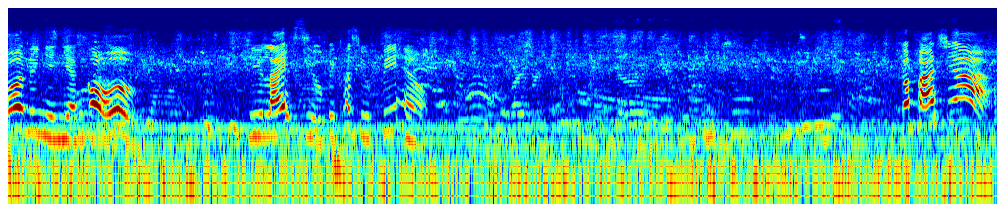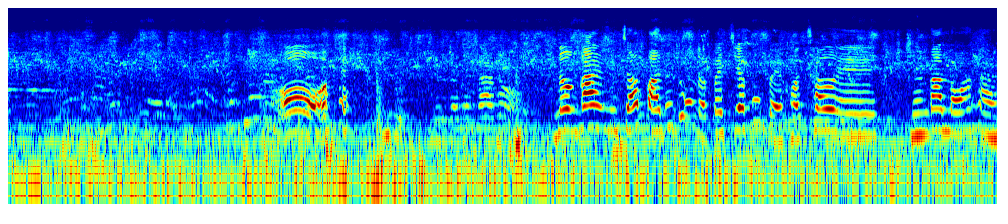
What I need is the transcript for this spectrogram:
Oh, you nhìn nhìn cô. He likes you because you feed him. Có cháu phá được luôn là chế phụ phải khó chơi. Nâng lo hả?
